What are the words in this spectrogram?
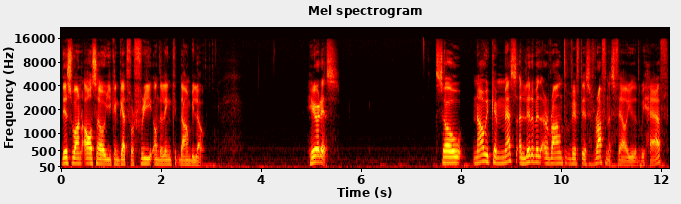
This one also you can get for free on the link down below. Here it is. So now we can mess a little bit around with this roughness value that we have.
